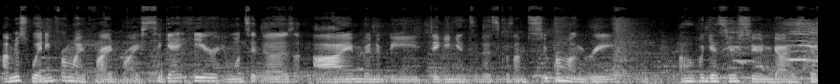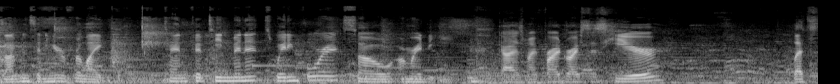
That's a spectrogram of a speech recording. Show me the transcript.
I'm just waiting for my fried rice to get here and once it does, I'm gonna be digging into this because I'm super hungry. I hope it gets here soon guys because I've been sitting here for like 10, 15 minutes waiting for it so I'm ready to eat. Guys, my fried rice is here. Let's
